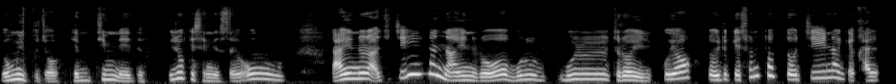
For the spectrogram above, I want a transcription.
너무 이쁘죠. 딥- 딥레드. 이렇게 생겼어요. 오, 라인을 아주 진한 라인으로 물, 물 들어있고요. 또 이렇게 손톱도 진하게 갈,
